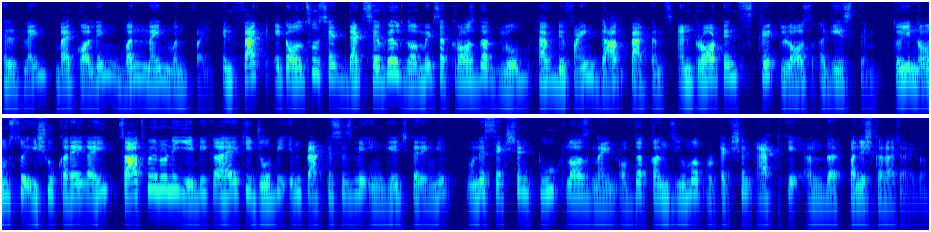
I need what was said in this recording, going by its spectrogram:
Helpline by calling 1915. In fact, it also said that several governments across the globe have defined dark patterns and brought in strict laws against them. तो ये नॉर्म्स तो इशू करेगा ही साथ में उन्होंने ये भी कहा है कि जो भी इन प्रैक्टिसेस में इंगेज करेंगे उन्हें section two clause nine of the consumer protection act के अंदर पनिश करा जाएगा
